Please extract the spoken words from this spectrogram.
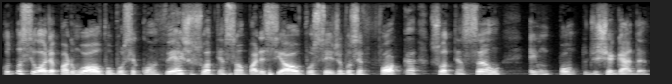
Quando você olha para um alvo, você converge sua atenção para esse alvo, ou seja, você foca sua atenção em um ponto de chegada.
